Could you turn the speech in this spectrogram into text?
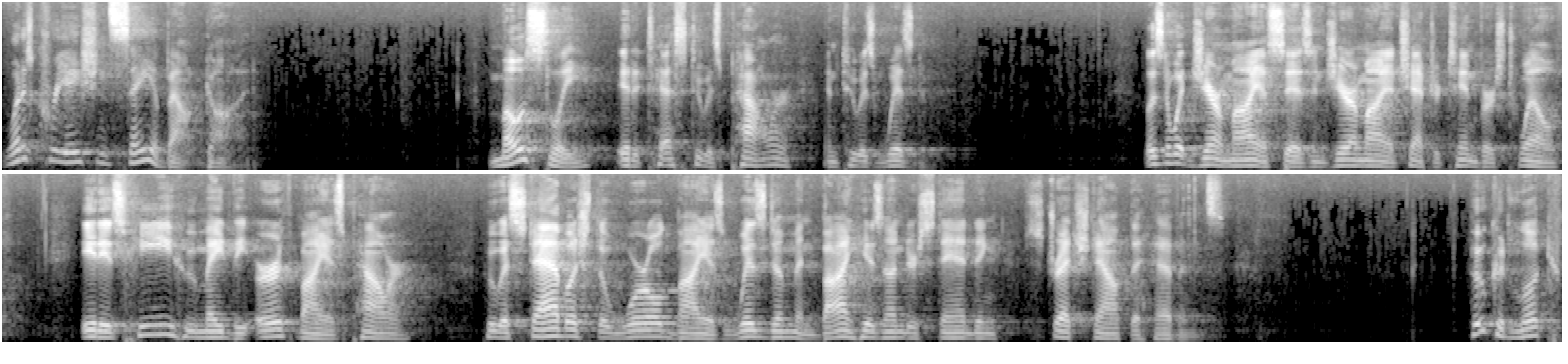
What does creation say about God? Mostly, it attests to his power and to his wisdom. Listen to what Jeremiah says in Jeremiah chapter 10, verse 12. It is he who made the earth by his power, who established the world by his wisdom, and by his understanding stretched out the heavens. Who could look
